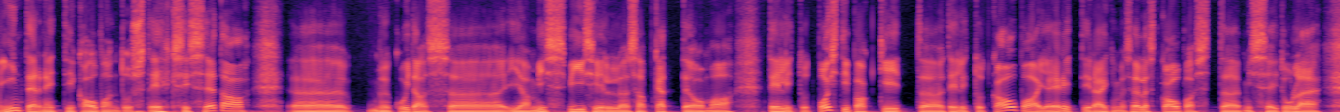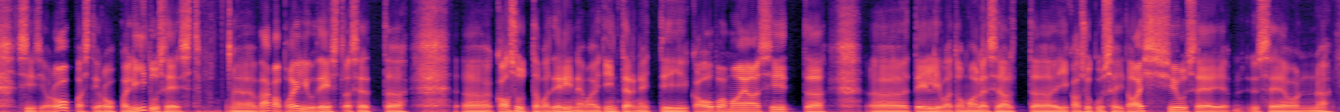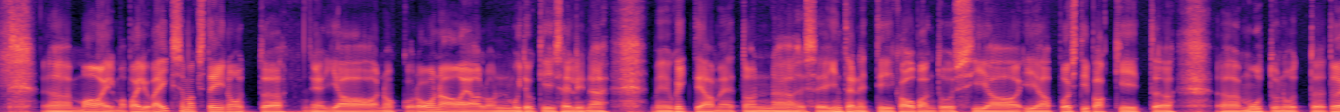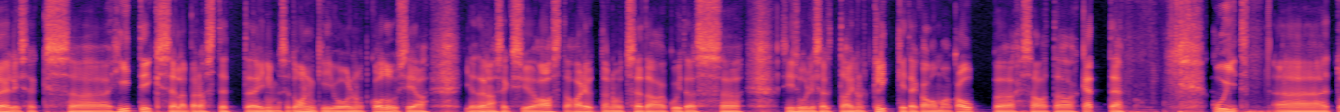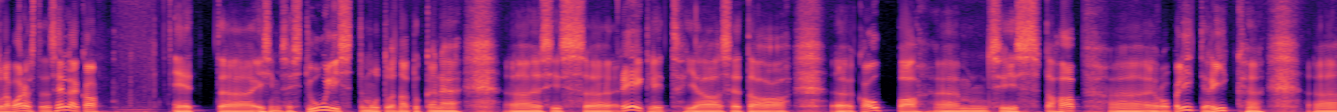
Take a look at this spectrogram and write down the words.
internetikaubandust. Ehk siis seda äh,, kuidas äh, ja mis viisil saab kätte oma tellitud postipakid, äh, tellitud kauba ja eriti räägime sellest kaubast, äh, mis ei tule siis Euroopast, Euroopa Liidu seest. väga paljud eestlased kasutavad erinevaid internetikaubamajasid, tellivad omale sealt igasuguseid asju, see, see on maailma palju väiksemaks teinud ja noh, koroona ajal on muidugi selline, me ju kõik teame, et on see internetikaubandus ja, ja postipakid muutunud tõeliseks hitiks, sellepärast et inimesed ongi ju olnud kodus ja, ja tänaseks ju aasta harjutanud seda, kuidas sisuliselt ainult klikkidega oma kaup saada kätte. Kuid äh, tuleb arvestada sellega, et äh, esimesest juulist muutuvad natukene äh, siis äh, reeglid ja seda kaupa ähm, siis tahab Euroopa Liit ja riik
